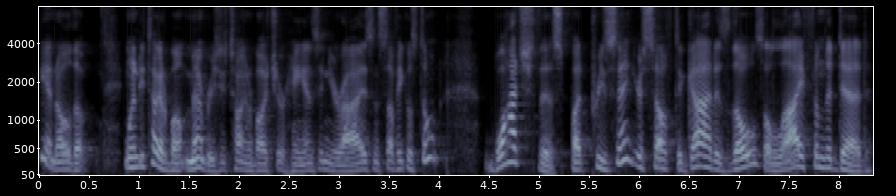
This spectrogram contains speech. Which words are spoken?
You know, the when he's talking about members, he's talking about your hands and your eyes and stuff. He goes, don't watch this, but present yourself to God as those alive from the dead,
